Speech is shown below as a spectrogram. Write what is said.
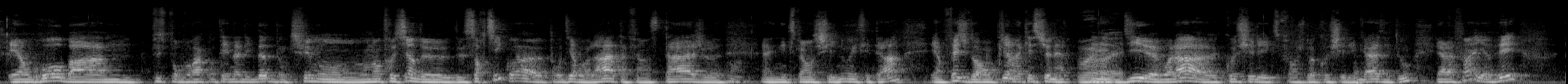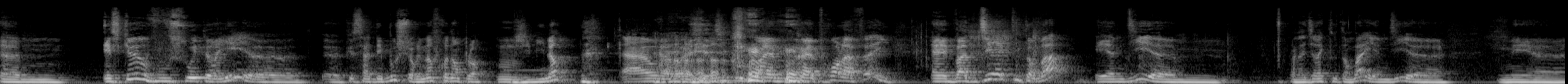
Et en gros, bah, plus pour vous raconter une anecdote, donc je fais mon, mon entretien de, de sortie, quoi, pour dire voilà, t'as fait un stage, une expérience chez nous, etc. Et en fait, je dois remplir un questionnaire. Ouais. Il me Ouais. dit euh, voilà, euh, cocher les, enfin, je dois cocher les cases et tout. Et à la fin, il y avait euh, est-ce que vous souhaiteriez euh, euh, que ça débouche sur une offre d'emploi? Mm. J'ai mis non. Ah Et du coup, quand elle, quand elle prend la feuille, elle va direct tout en bas et elle me dit, euh, on va direct tout en bas et elle me dit, euh, mais euh,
